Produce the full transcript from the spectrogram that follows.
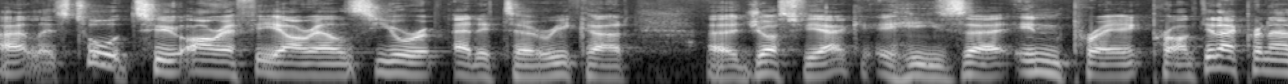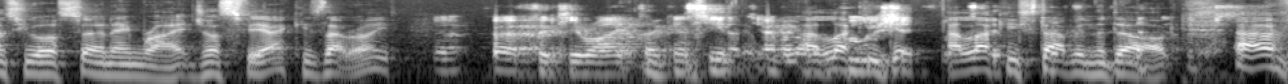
Uh, let's talk to RFE/RL's Europe editor, Rikard uh, Jozwiak. He's uh, in Prague. Did I pronounce your surname right? Jozwiak, is that right? Yeah, perfectly right. I can see that a, lucky, a lucky stab in the dark. Um,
